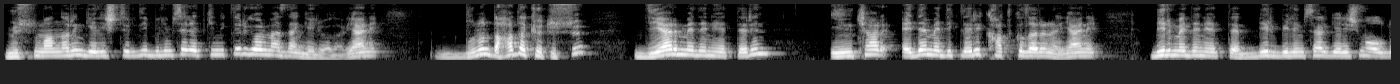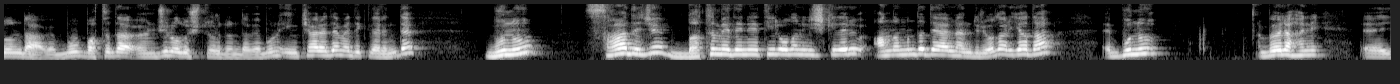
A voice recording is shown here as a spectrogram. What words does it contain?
Müslümanların geliştirdiği bilimsel etkinlikleri görmezden geliyorlar. Yani bunun daha da kötüsü diğer medeniyetlerin inkar edemedikleri katkılarını yani bir medeniyette bir bilimsel gelişme olduğunda ve bu batıda öncül oluşturduğunda ve bunu inkar edemediklerinde bunu sadece batı medeniyetiyle olan ilişkileri anlamında değerlendiriyorlar ya da e, bunu böyle hani e,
